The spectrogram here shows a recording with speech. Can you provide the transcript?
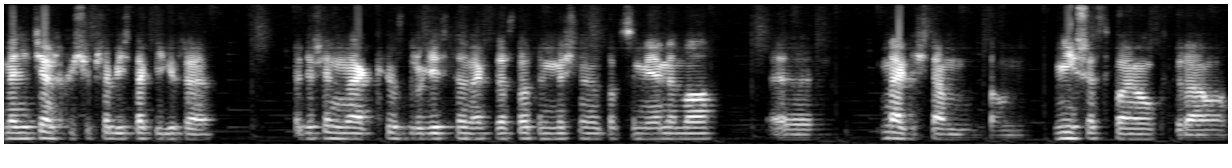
będzie ciężko się przebić takiej grze. Chociaż jednak z drugiej strony, jak teraz o tym myślę, no to w sumie MMO ma jakąś tam tą niszę swoją, którą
